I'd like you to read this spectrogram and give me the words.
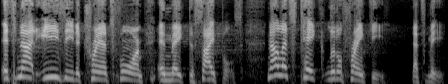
It's not easy to transform and make disciples. Now let's take little Frankie. That's me.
